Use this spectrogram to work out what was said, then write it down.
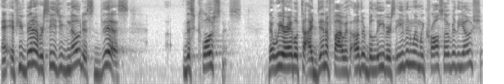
And if you've been overseas, you've noticed this, this closeness that we are able to identify with other believers even when we cross over the ocean.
